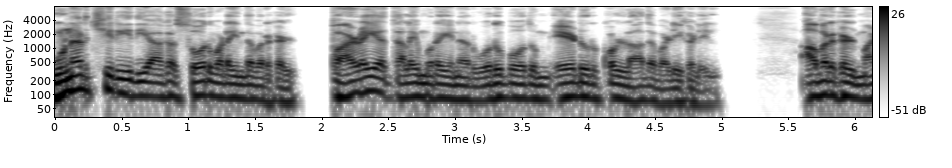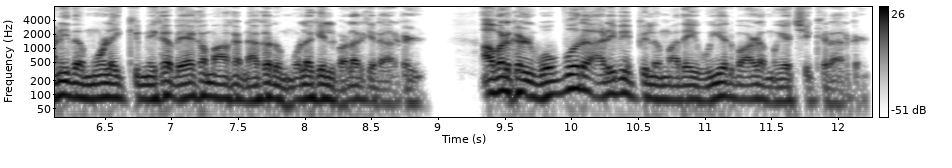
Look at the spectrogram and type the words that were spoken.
உணர்ச்சி ரீதியாக சோர்வடைந்தவர்கள் பழைய தலைமுறையினர் ஒருபோதும் ஏடூர் கொள்ளாத வழிகளில் அவர்கள் மனித மூளைக்கு மிக வேகமாக நகரும் உலகில் வளர்கிறார்கள். அவர்கள் ஒவ்வொரு அறிவிப்பிலும் அதை உயிர் வாழ முயற்சிக்கிறார்கள்.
